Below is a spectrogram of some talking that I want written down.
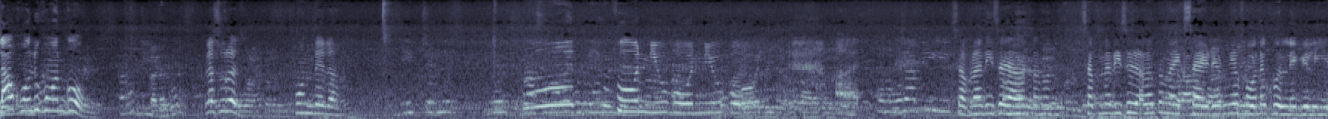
लाओ खोलू फ़ोन को। ला सूरज फ़ोन दे ला phone new phone new phone Sapna दी से ज़्यादा तो सपना दी से ज़्यादा तो मैं एक्साइटेड हूँ ये फ़ोन है खोलने के लिए।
